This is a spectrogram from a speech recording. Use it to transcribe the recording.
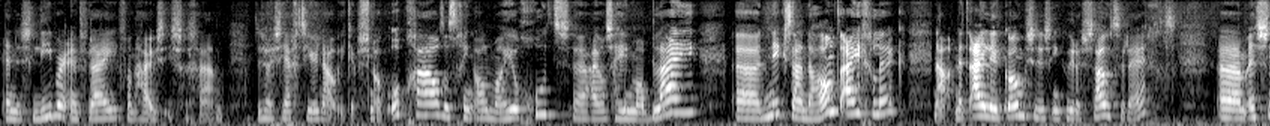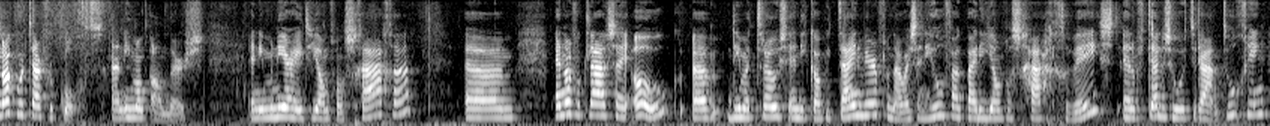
en dus liever en vrij van huis is gegaan. Dus hij zegt hier, nou, ik heb Snak opgehaald, dat ging allemaal heel goed, uh, hij was helemaal blij, uh, niks aan de hand eigenlijk. Nou, uiteindelijk komen ze dus in Curaçao terecht um, en Snak wordt daar verkocht aan iemand anders. En die meneer heet Jan van Schagen. Um, en dan verklaart zij ook, um, die matroos en die kapitein weer, van nou, wij zijn heel vaak bij die Jan van Schagen geweest. En dan vertellen ze hoe het eraan toe ging.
